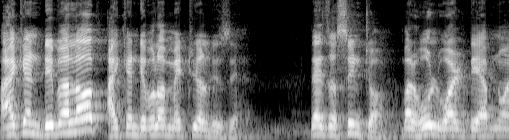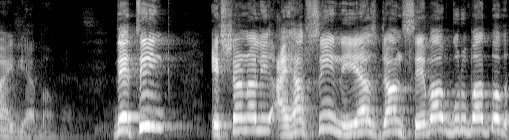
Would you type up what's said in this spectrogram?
I can develop, I can develop material desire. That's a symptom, but whole world they have no idea about. They think, externally, I have seen, he has done seva of Guru Padma,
